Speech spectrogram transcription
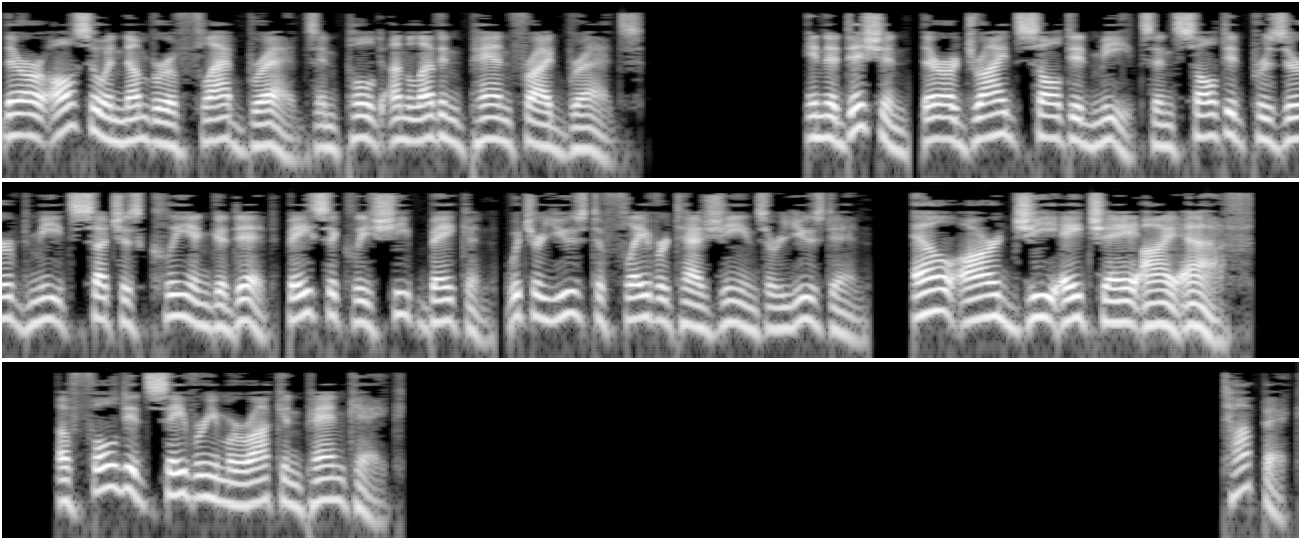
There are also a number of flat breads and pulled unleavened pan-fried breads. In addition, there are dried salted meats and salted preserved meats such as kli and gadid basically sheep bacon, which are used to flavor tagines or used in Lrghaif, a folded savory Moroccan pancake. Topic:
